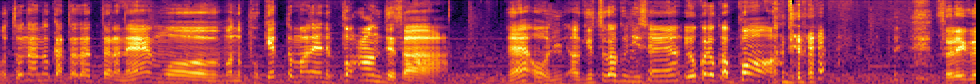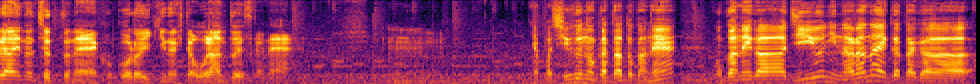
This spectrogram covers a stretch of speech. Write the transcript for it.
大人の方だったらね、もう、あの、ポケットマネーでボーンってさ、ね、お、あ月額2000円？よかよか、ポーンってね。それぐらいのちょっとね、心意気の人はおらんとですかね。うん。やっぱ主婦の方とかね、お金が自由にならない方が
